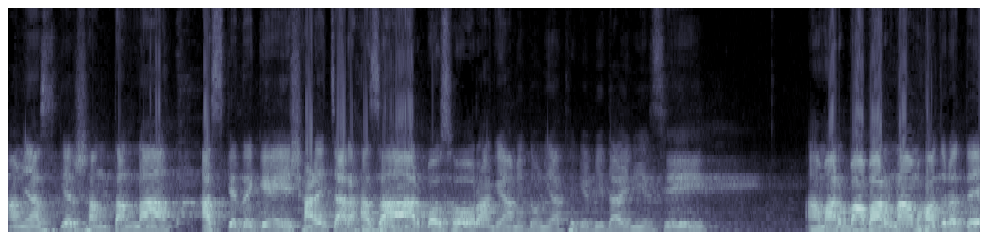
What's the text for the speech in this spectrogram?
আমি আজকের সন্তান না। আজকে থেকে সাড়ে চার হাজার বছর আগে আমি দুনিয়া থেকে বিদায় নিয়েছি। আমার বাবার নাম হজরতে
